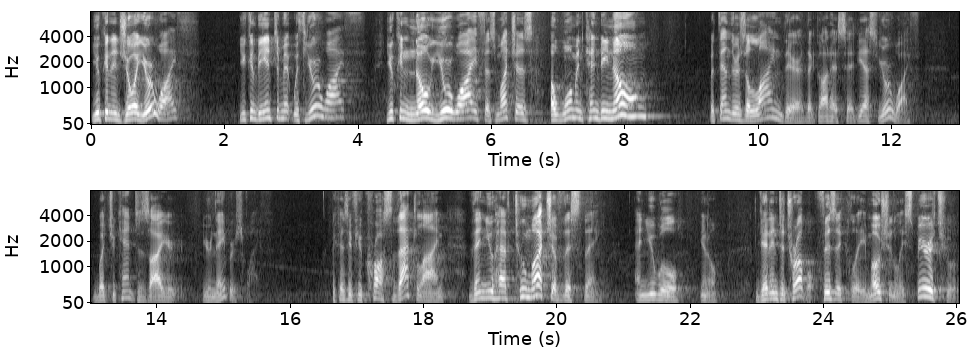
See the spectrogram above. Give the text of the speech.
You can enjoy your wife. You can be intimate with your wife. You can know your wife as much as a woman can be known. But then there's a line there that God has said, yes, your wife, but you can't desire your neighbor's wife. Because if you cross that line, then you have too much of this thing and you will you know, get into trouble physically, emotionally, spiritually.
